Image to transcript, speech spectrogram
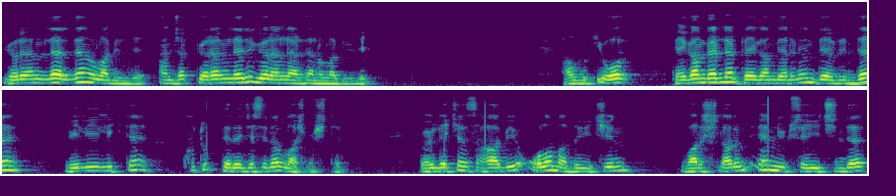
görenlerden olabildi. Ancak görenleri görenlerden olabildi. Halbuki o peygamberler peygamberinin devrinde velilikte kutup derecesine ulaşmıştı. Böyleyken sahabi olamadığı için varışların en yükseği içinde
